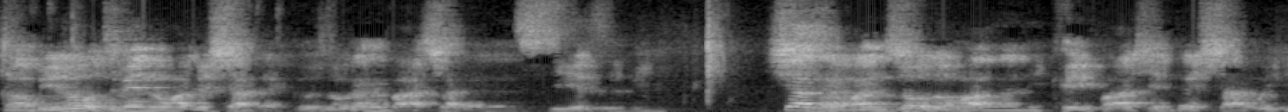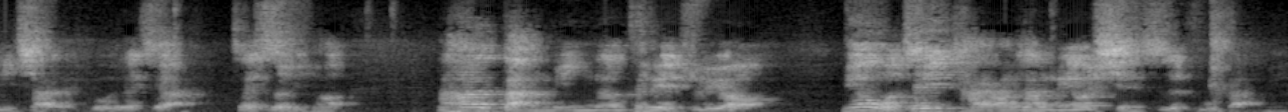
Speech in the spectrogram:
啊，比如说我这边的话就下载格式，我刚刚把它下载成 CSV。下载完之后的话呢，你可以发现，在下我已经下载过，在下在这里哈。那它的档名呢，特别注意哦，因为我这一台好像没有显示副档名，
